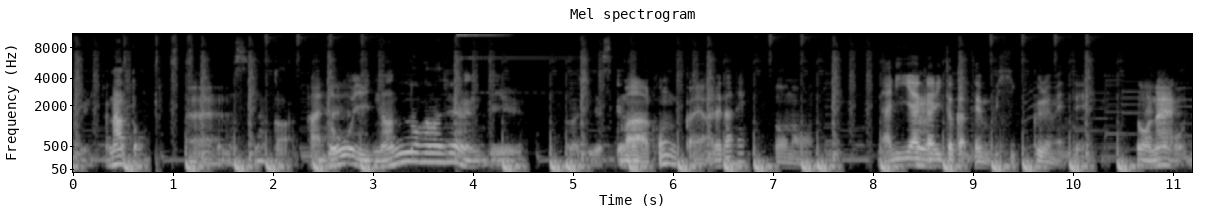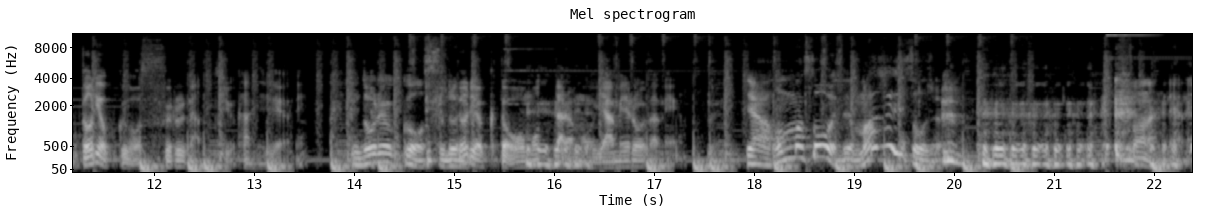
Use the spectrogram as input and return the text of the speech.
するべきかなと。うん。なんか、はいはい。どういう何の話やねんっていう話ですけど。まあ今回あれだね。その成り上がりとか全部ひっくるめて、そうね。こう努力をするなっていう感じだよね。努力をする努力と思ったらもうやめろだね。いやほんまそうよ。でもマジでそうじゃん。そうなんだよね。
